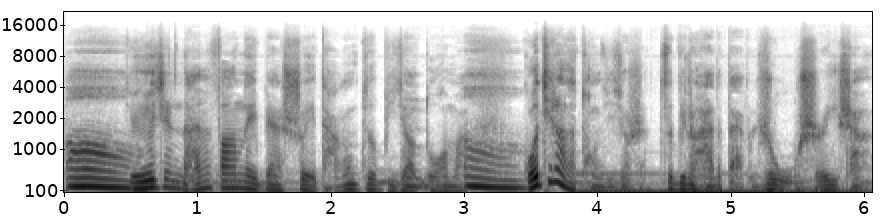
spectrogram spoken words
哦就尤其是南方那边水塘就比较多嘛。哦国际上的统计就是自闭症孩子百分之五十以上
